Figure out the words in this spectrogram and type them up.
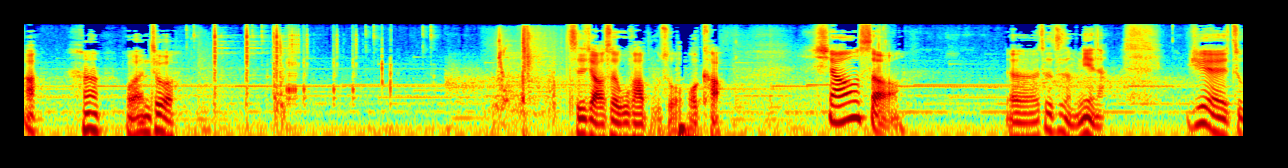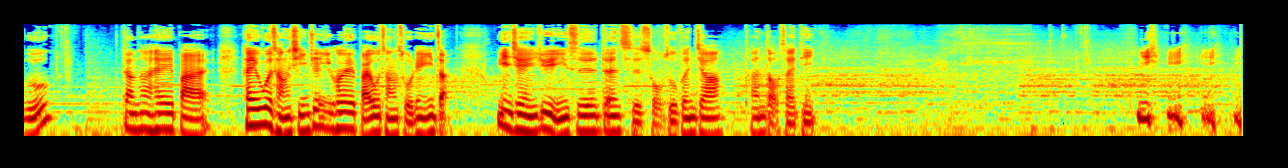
啊，哼，我按错，直角色无法捕捉。我靠，小手。呃，这个字怎么念啊？月足，但看黑白黑无常行剑一挥，白无常锁链一展，面前一具银尸登时手足分家，瘫倒在地。嘿嘿嘿嘿，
